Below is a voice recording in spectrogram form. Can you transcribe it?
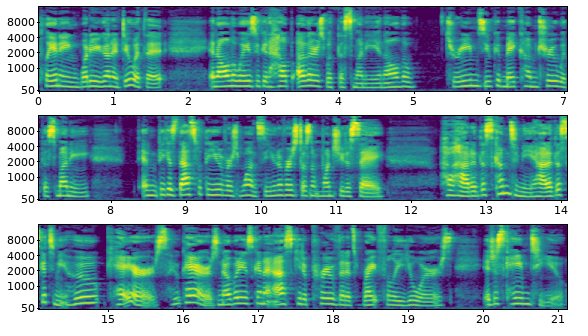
planning what are you going to do with it and all the ways you could help others with this money and all the dreams you could make come true with this money. And because that's what the universe wants. The universe doesn't want you to say, how, how did this come to me? How did this get to me? Who cares? Who cares? Nobody's going to ask you to prove that it's rightfully yours. It just came to you.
